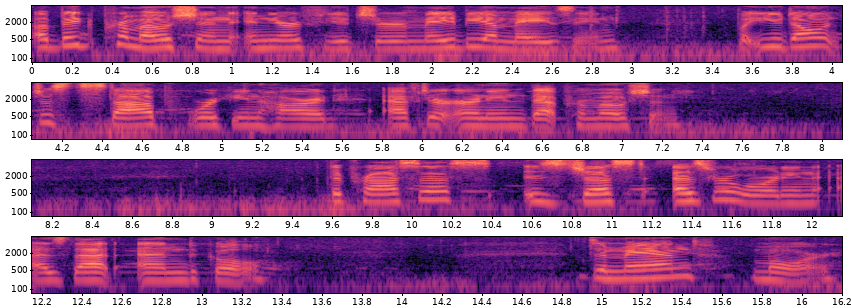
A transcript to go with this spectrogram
A big promotion in your future may be amazing, but you don't just stop working hard after earning that promotion. The process is just as rewarding as that end goal. Demand more.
